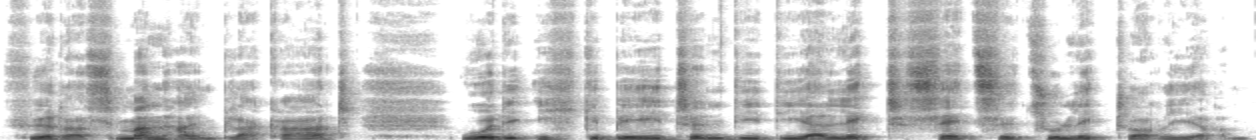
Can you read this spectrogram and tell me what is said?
Für das Mannheim-Plakat wurde ich gebeten, die Dialektsätze zu lektorieren.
